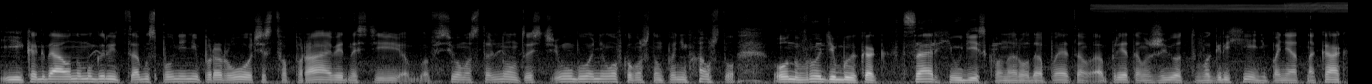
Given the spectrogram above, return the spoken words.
И когда он ему говорит об исполнении пророчества, праведности обо всем остальном, то есть ему было неловко, потому что он понимал, что он вроде бы как царь иудейского народа, а, поэтому, а при этом живет во грехе, непонятно как.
